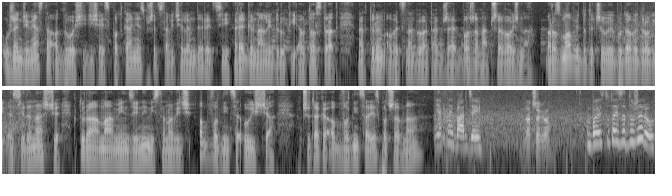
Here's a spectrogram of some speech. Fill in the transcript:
W Urzędzie Miasta odbyło się dzisiaj spotkanie z przedstawicielem Dyrekcji Regionalnej Dróg i Autostrad, na którym obecna była także Bożena Przewoźna. Rozmowy dotyczyły budowy drogi S11, która ma m.in. stanowić obwodnicę ujścia. Czy taka obwodnica jest potrzebna? Jak najbardziej, Dlaczego? bo jest tutaj za duży ruch.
